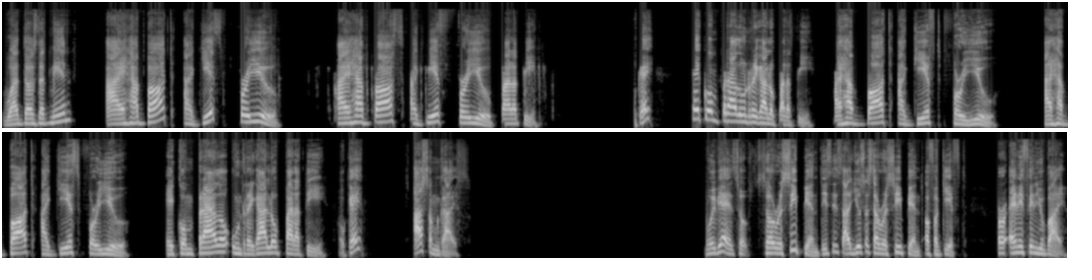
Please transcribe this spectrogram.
What does that mean? I have bought a gift for you. I have bought a gift for you. Para ti. Okay? He comprado un regalo para ti. I have bought a gift for you. I have bought a gift for you. He comprado un regalo para ti. Okay? Awesome, guys. Muy bien. So, so recipient. This is a, used as a recipient of a gift or anything you buy.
